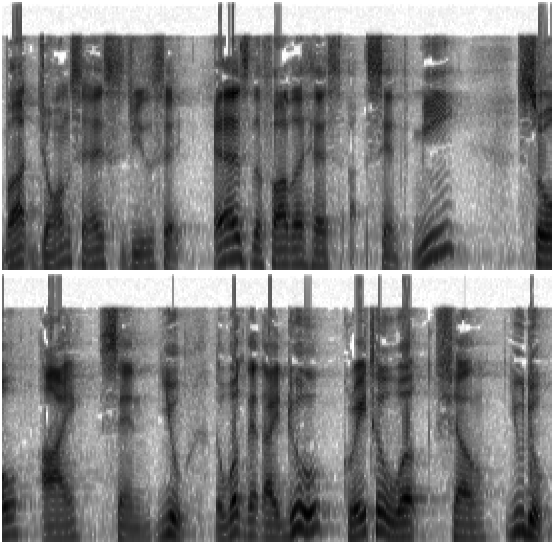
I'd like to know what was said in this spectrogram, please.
But John says, Jesus said, as the Father has sent me, so I send you. The work that I do, greater work shall you do.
